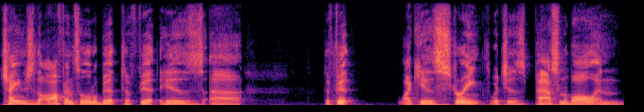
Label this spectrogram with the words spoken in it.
change the offense a little bit to fit his uh, to fit like his strength, which is passing the ball and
